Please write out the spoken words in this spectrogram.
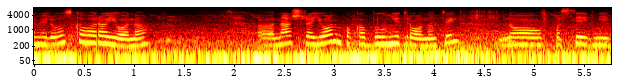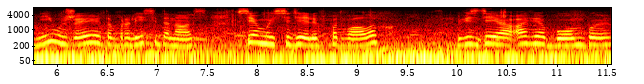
Камелевского района. Э, Наш район пока был нетронутый, но в последние дни уже добрались и до нас. Все мы сидели в подвалах, везде авиабомбы,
